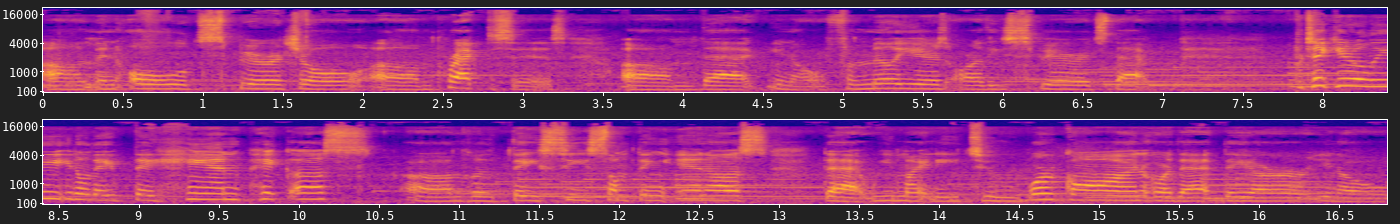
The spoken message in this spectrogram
um, and old spiritual um, practices um, that you know familiars are these spirits that particularly you know they they hand pick us um, they see something in us that we might need to work on or that they are you know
